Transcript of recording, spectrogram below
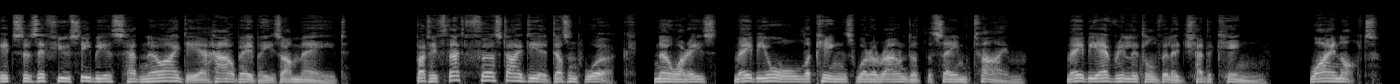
It's as if Eusebius had no idea how babies are made. But if that first idea doesn't work, no worries, maybe all the kings were around at the same time. Maybe every little village had a king. Why not?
